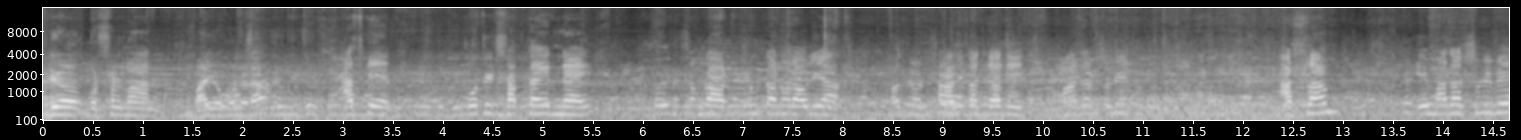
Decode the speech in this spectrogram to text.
প্রিয় মুসলমান ভাই ও বোনেরা, আজকে প্রতি সপ্তাহের ন্যায় সম্রাট সুলতানুল আউলিয়া হজরত শাহ আলী বাগদাদি শরীফ আসলাম। এই মাজার শরীফে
